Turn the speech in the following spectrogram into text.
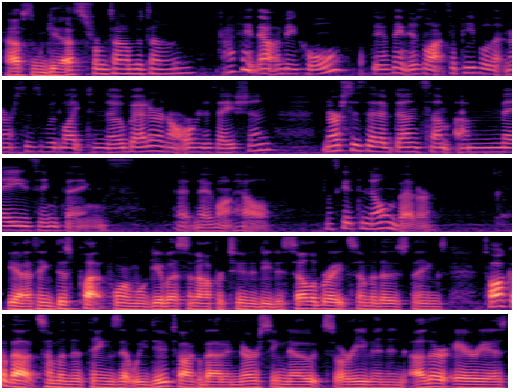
have some guests from time to time. I think that would be cool. I think there's lots of people that nurses would like to know better in our organization. Nurses that have done some amazing things at Novant Health. Let's get to know them better. Yeah, I think this platform will give us an opportunity to celebrate some of those things, talk about some of the things that we do talk about in nursing notes or even in other areas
